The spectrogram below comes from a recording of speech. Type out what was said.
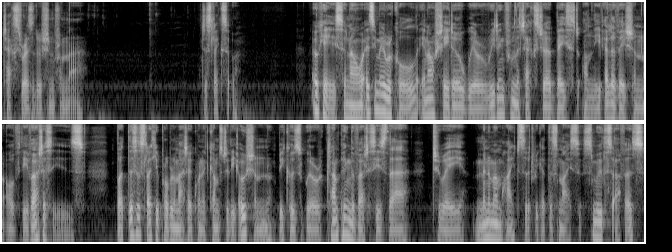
text resolution from there just like so. Okay, so now as you may recall, in our shader we're reading from the texture based on the elevation of the vertices, but this is slightly problematic when it comes to the ocean because we're clamping the vertices there to a minimum height so that we get this nice smooth surface,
